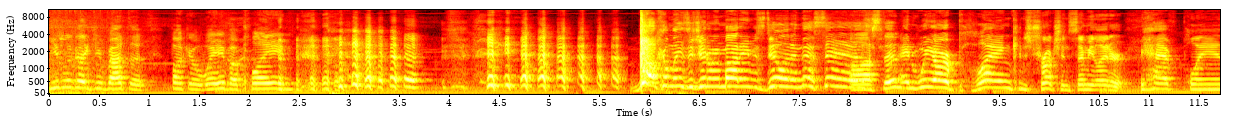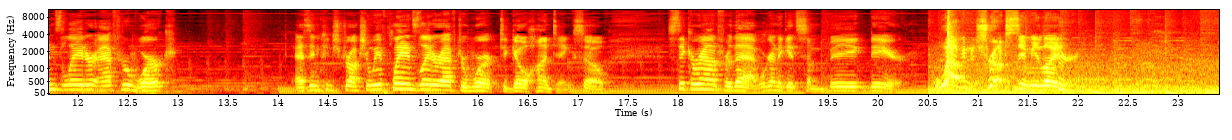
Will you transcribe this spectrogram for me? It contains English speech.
You look like you're about to fucking wave a plane. Welcome, ladies and gentlemen. My name is Dylan, and this is Austin. and we are playing Construction Simulator. We have plans later after work, as in construction. We have plans later after work to go hunting, so stick around for that. We're gonna get some big deer. Welcome to Truck Simulator.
